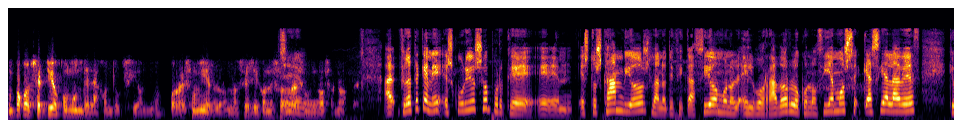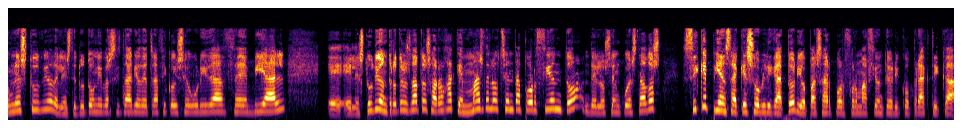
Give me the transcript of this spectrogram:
Un poco el sentido común de la conducción, ¿no? por resumirlo. No sé si con eso lo resumimos o no. Ah, fíjate que a mí es curioso porque eh, estos cambios, la notificación, bueno, el borrador lo conocíamos casi a la vez que un estudio del Instituto Universitario de Tráfico y Seguridad eh, Vial eh, el estudio, entre otros datos, arroja que más del 80% de los encuestados sí que piensa que es obligatorio pasar por formación teórico-práctica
